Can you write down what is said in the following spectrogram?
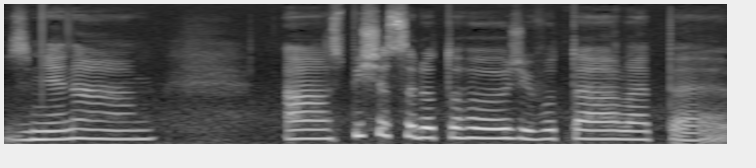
změnám a spíše se do toho života lépe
